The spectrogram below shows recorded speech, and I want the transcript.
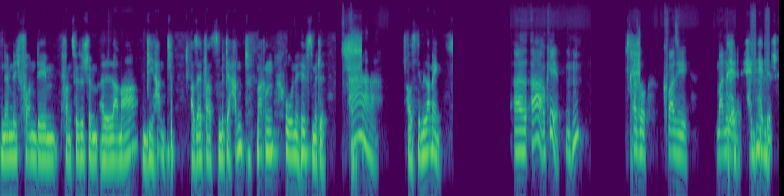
nämlich von dem französischen Lama, die Hand. Also etwas mit der Hand machen ohne Hilfsmittel. Ah. Aus dem Lameng. Äh, ah, okay. Mhm. Also quasi manuell. Händisch,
